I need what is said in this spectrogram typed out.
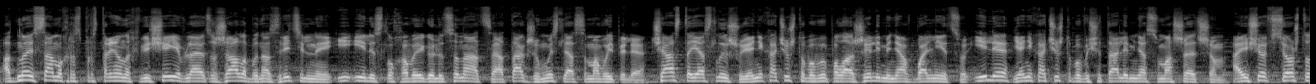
Одной из самых распространенных вещей являются жалобы на зрительные и или слуховые галлюцинации, а также мысли о самовыпиле. Часто я слышу «я не хочу, чтобы вы положили меня в больницу» или «я не хочу, чтобы вы считали меня сумасшедшим». А еще все, что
